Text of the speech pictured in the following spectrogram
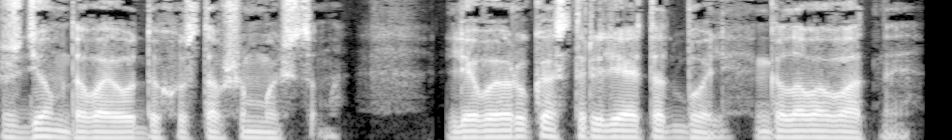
Ждем, давая отдых уставшим мышцам. Левая рука стреляет от боли, голова ватная.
